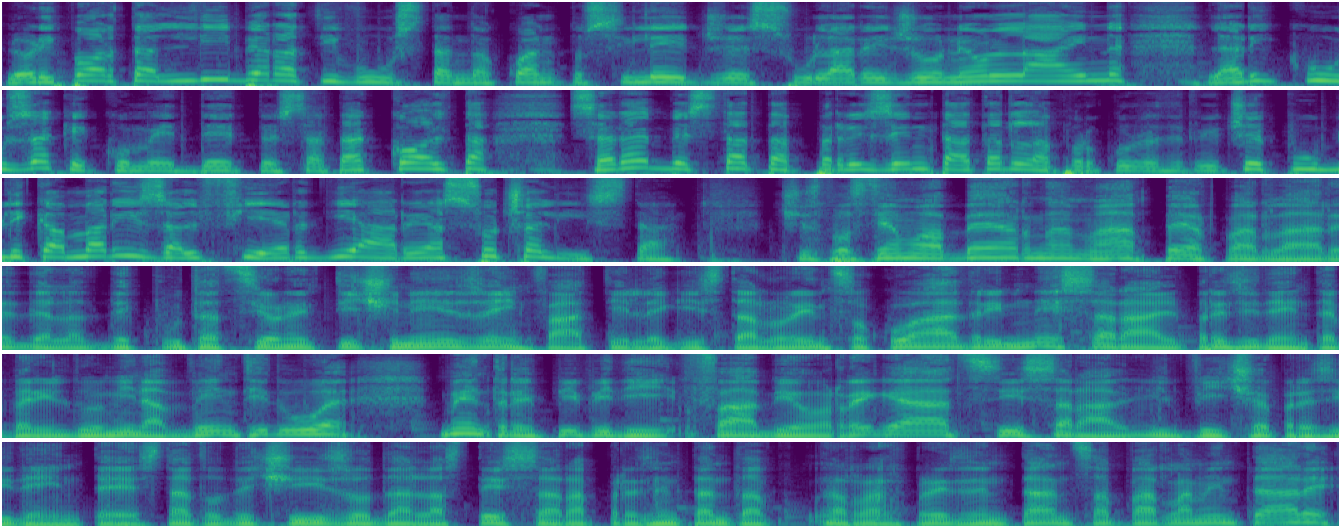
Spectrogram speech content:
Lo riporta Libera TV, stando a quanto si legge sulla regione online, la ricusa, che come detto è stata accolta, sarebbe stata presentata dalla procuratrice pubblica Marisa Alfier di area socialista. Ci spostiamo a Berna, ma per parlare della deputazione ticinese, infatti il leghista Lorenzo Quadri ne sarà il presidente per il 2022, mentre il PPD Fabio Regazzi sarà il vicepresidente. È stato deciso dalla stessa rappresentanza parlamentare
